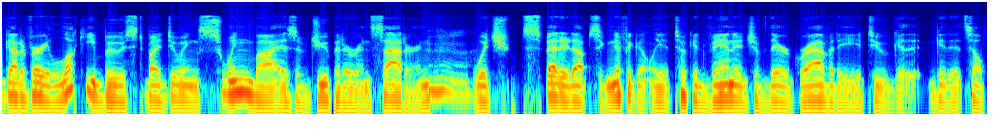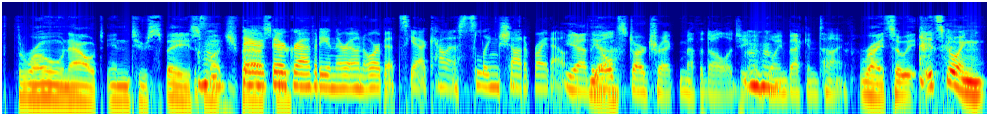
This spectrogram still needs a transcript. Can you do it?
got a very lucky boost by doing swing bys of Jupiter and Saturn, Mm-hmm. which sped it up significantly. It took advantage of their gravity to get get itself thrown out into space much their faster. their gravity in their own orbits, yeah, kind of slingshot it right out. Yeah, the Yeah. old Star Trek methodology of going back in time. Right. So it, it's going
